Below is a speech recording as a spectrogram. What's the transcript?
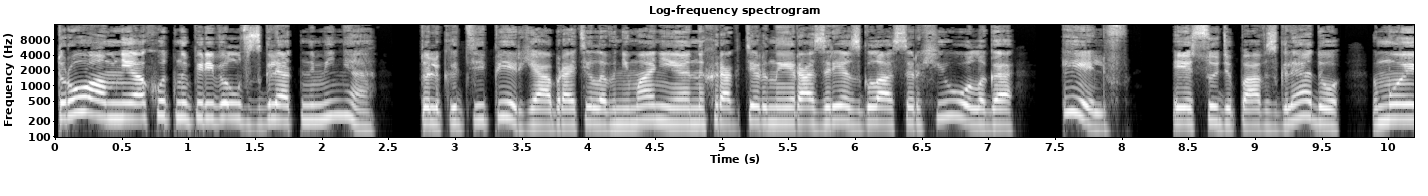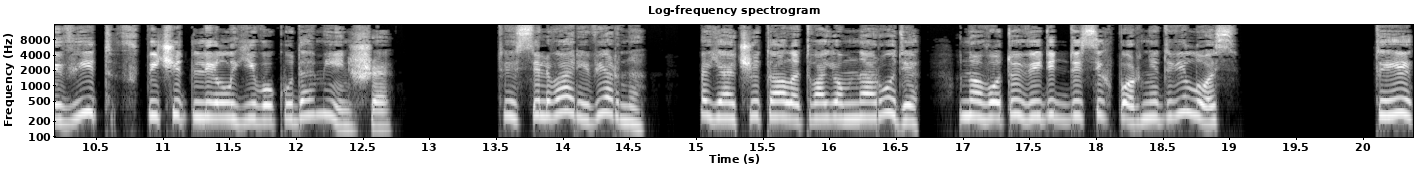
Троам неохотно перевел взгляд на меня. Только теперь я обратила внимание на характерный разрез глаз археолога, эльф, и, судя по взгляду, мой вид впечатлил его куда меньше. «Ты Сильвари, верно? Я читал о твоем народе, но вот увидеть до сих пор не довелось. Ты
